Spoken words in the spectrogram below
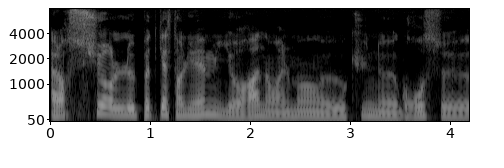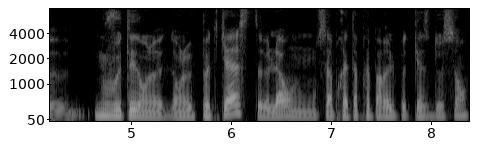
Alors sur le podcast en lui-même, il y aura normalement euh, aucune grosse euh, nouveauté dans le, dans le, podcast. Là, on, on s'apprête à préparer le podcast 200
